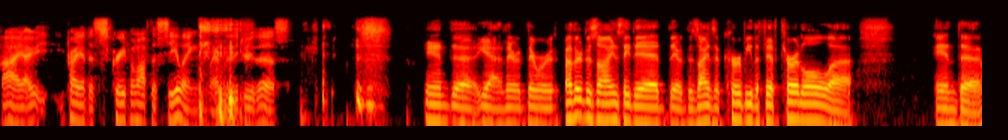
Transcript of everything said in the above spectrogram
High, I, you probably had to scrape them off the ceiling after they drew this. And uh, yeah, there there were other designs they did. There were designs of Kirby the Fifth Turtle, uh, and uh,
